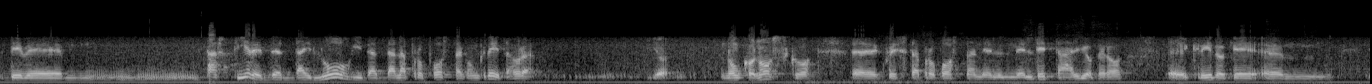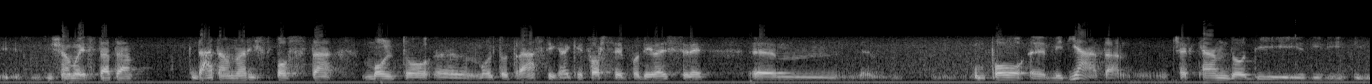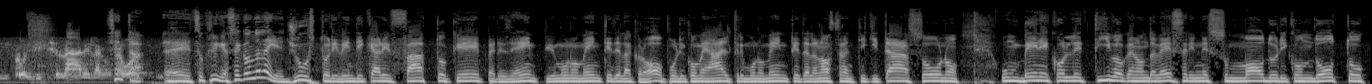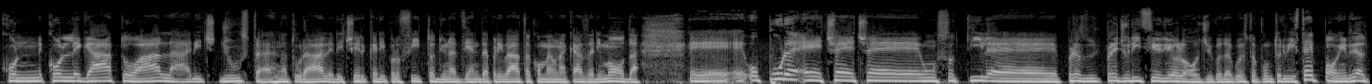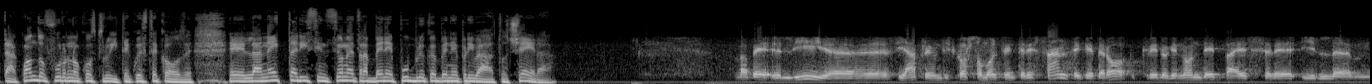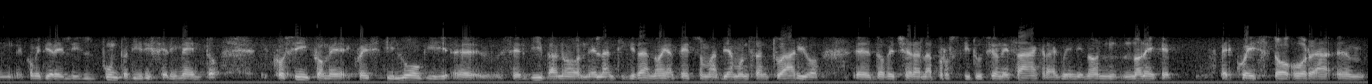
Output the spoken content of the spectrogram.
deve mh, partire da, dai luoghi, da, dalla proposta concreta. Ora, io non conosco eh, questa proposta nel, nel dettaglio, però eh, credo che ehm, diciamo, è stata data una risposta molto, eh, molto drastica che forse poteva essere ehm, un po' eh, mediata cercando di, di, di, condizionare la cosa. Senta, eh, Zuccriga, secondo lei è giusto rivendicare il fatto che, per esempio, i monumenti dell'Acropoli, come altri monumenti della nostra antichità, sono un bene collettivo che non deve essere in nessun modo ricondotto o con, collegato alla giusta, naturale ricerca di profitto di un'azienda privata come una casa di moda? Eh, eh oppure eh, c'è, c'è, un sottile pregiudizio ideologico da questo punto di vista? E poi, in realtà, quando furono costruite queste cose? Eh, la netta distinzione tra bene pubblico e bene privato c'era? Vabbè, lì eh, si apre un discorso molto interessante che però credo che non debba essere il, mm, dire, il punto di riferimento. Così come questi luoghi eh, servivano nell'antichità, noi a Pezzum abbiamo un santuario eh, dove c'era la prostituzione sacra, quindi non, non è che per questo ora... Ehm,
